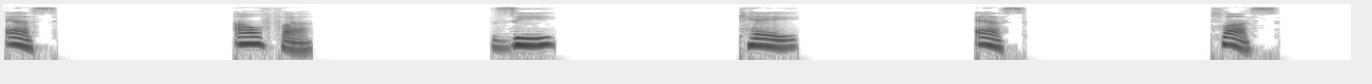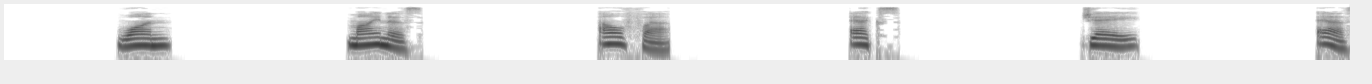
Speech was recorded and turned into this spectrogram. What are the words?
s alpha z k s plus 1 minus alpha x j s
